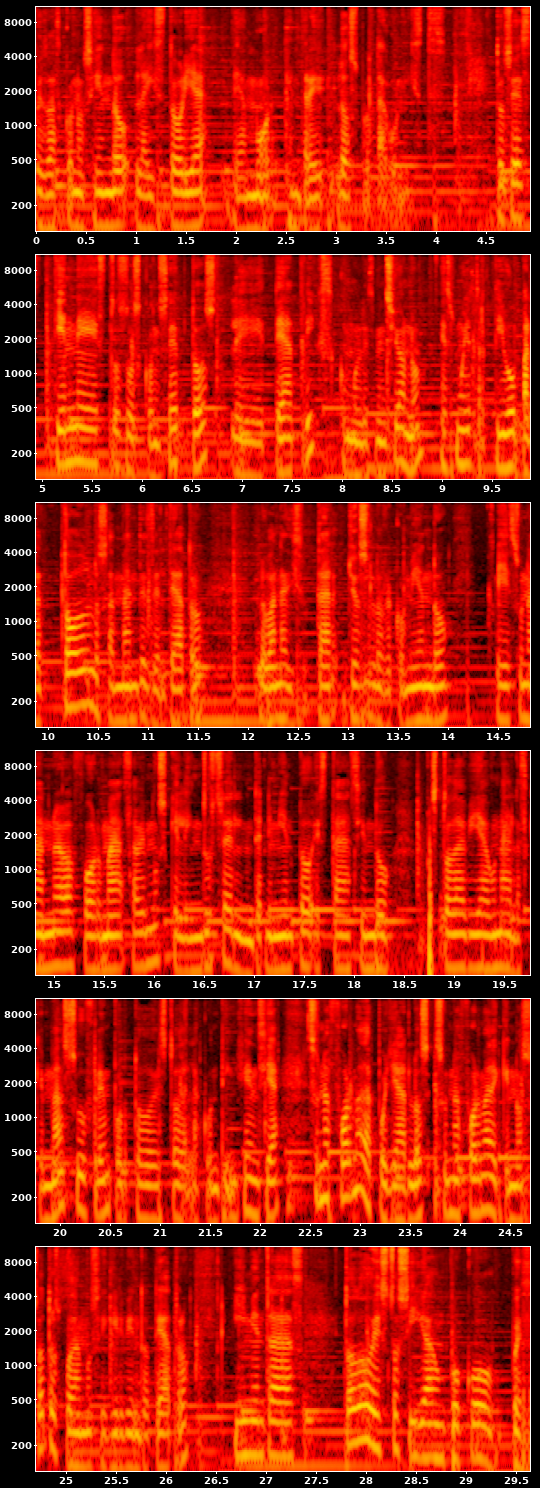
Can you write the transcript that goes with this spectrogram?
pues vas conociendo la historia de amor entre los protagonistas. Entonces tiene estos dos conceptos, de Teatrix, como les menciono, es muy atractivo para todos los amantes del teatro, lo van a disfrutar, yo se lo recomiendo, es una nueva forma, sabemos que la industria del entretenimiento está siendo pues todavía una de las que más sufren por todo esto de la contingencia, es una forma de apoyarlos, es una forma de que nosotros podamos seguir viendo teatro y mientras todo esto siga un poco pues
